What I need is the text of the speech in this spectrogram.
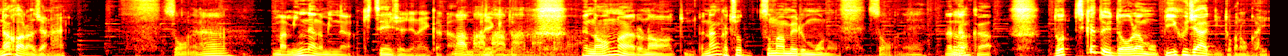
だからじゃないそうねまあみんながみんな喫煙者じゃないからまあまあまあまあまあ。なんなんやろなと思って。なんかちょっとつまめるもの。そうね。らなんかどっちかというと俺はもうビーフジャーキーとかの方がいい。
